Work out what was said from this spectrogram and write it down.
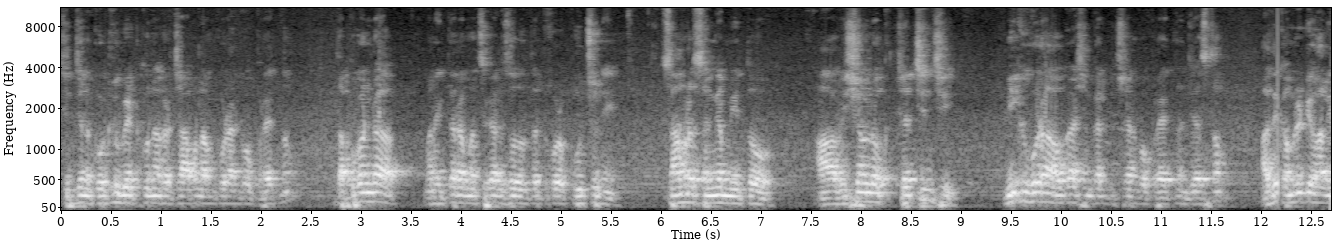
చిన్న చిన్న కొట్లు పెట్టుకుని అక్కడ చేపలు అమ్ముకోవడానికి ఒక ప్రయత్నం తప్పకుండా మన ఇతర మత్స్యకార సోదరులతో కూడా కూర్చుని సామరస్యంగా మీతో ఆ విషయంలో చర్చించి మీకు కూడా అవకాశం కల్పించడానికి ఒక ప్రయత్నం చేస్తాం. అదే కమ్యూనిటీ హాల్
